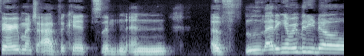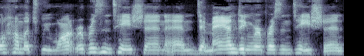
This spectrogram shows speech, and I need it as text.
very much advocates and and of letting everybody know how much we want representation and demanding representation,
